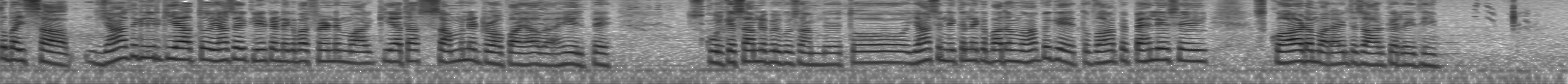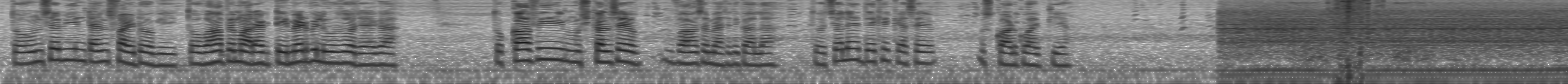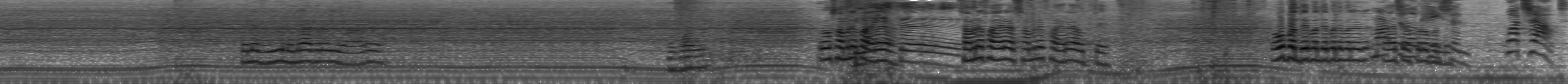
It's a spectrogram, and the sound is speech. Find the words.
तो भाई साहब यहाँ से क्लियर किया तो यहाँ से क्लियर करने के बाद फ्रेंड ने मार किया था सामने ड्रॉप आया हुआ है हील पे। स्कूल के सामने, बिल्कुल सामने। तो यहाँ से निकलने के बाद हम वहाँ पे गए तो वहाँ पे पहले से ही स्क्वाड हमारा इंतज़ार कर रही थी। तो उनसे भी इंटेंस फाइट होगी तो वहाँ पे हमारा एक टीममेट भी लूज़ हो जाएगा। तो काफ़ी मुश्किल से वहाँ से मैच निकाला। तो चले, देखें कैसे उस स्क्वाड को वाइप किया। पहले व्यू ले लिया करो यार। ਉਹ ਸਾਹਮਣੇ ਫਾਇਰ ਹੈ ਸਾਹਮਣੇ ਫਾਇਰ ਹੈ ਸਾਹਮਣੇ ਫਾਇਰ ਹੈ ਉੱਤੇ ਉਹ ਬੰਦੇ ਬੰਦੇ ਬੰਦੇ ਬੰਦੇ ਆ ਚੈੱਕ ਕਰੋ ਬੰਦੇ ਵਾਚ ਆਊਟ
